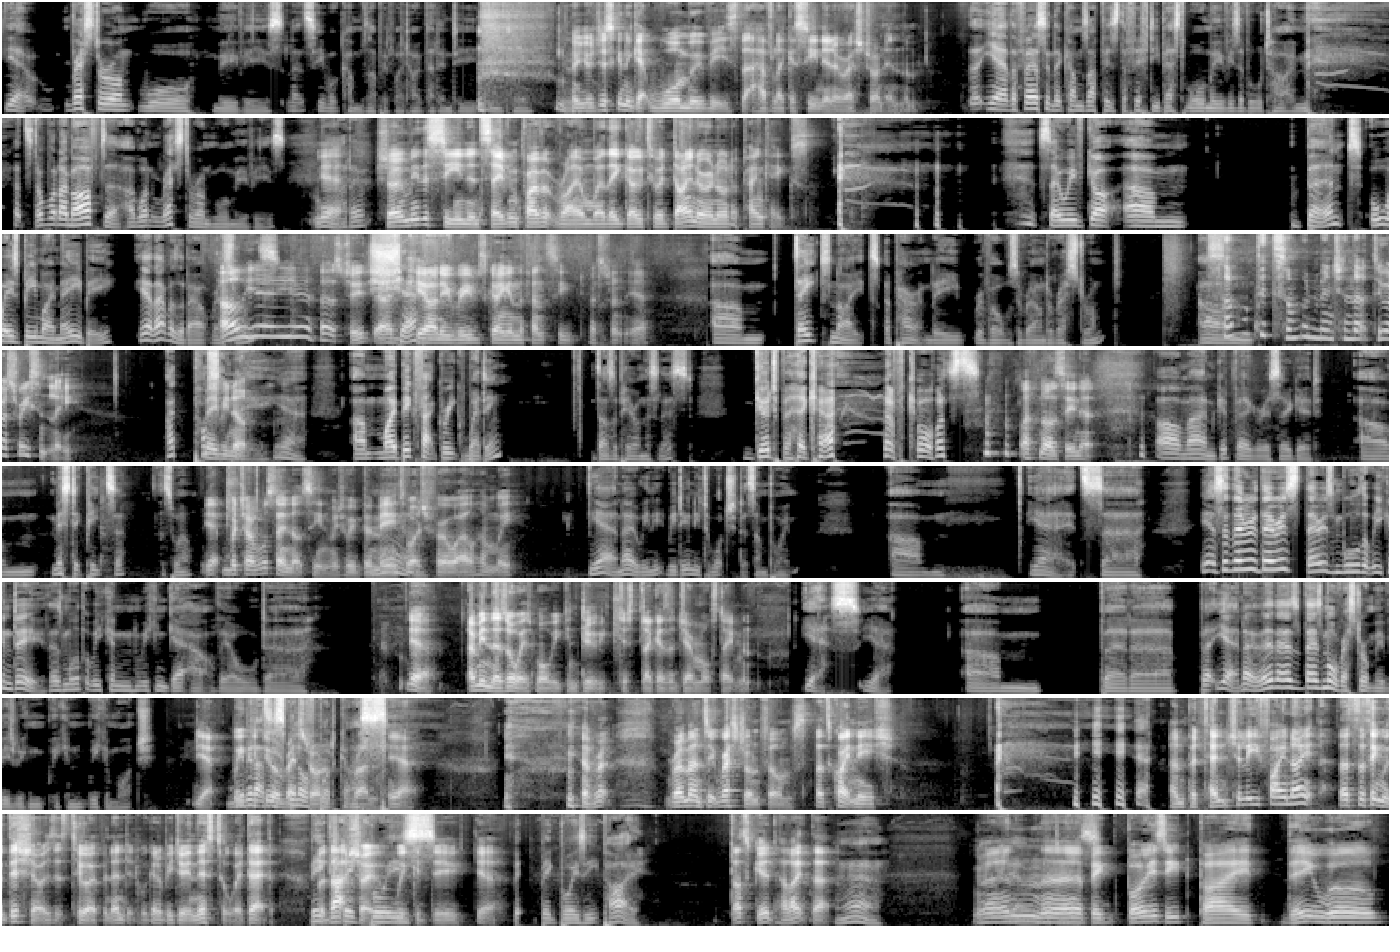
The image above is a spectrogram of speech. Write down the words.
yeah, restaurant war movies. Let's see what comes up if I type that into. into No, you're just going to get war movies that have like a scene in a restaurant in them. Uh, yeah, the first thing that comes up is the 50 best war movies of all time. That's not what I'm after. I want restaurant war movies. Yeah. I don't- Show me the scene in Saving Private Ryan where they go to a diner and order pancakes. So we've got um, Burnt, Always Be My Maybe. Yeah, that was about restaurants. Oh, yeah, yeah, that's true. Uh, Chef. Keanu Reeves going in the fancy restaurant, yeah. Um, Date Night apparently revolves around a restaurant. Um, Someone, did someone mention that to us recently? Possibly, Maybe not. Yeah. Um, my big fat Greek wedding does appear on this list. Good Burger, of course. I've not seen it. oh man, Good Burger is so good. Um, Mystic Pizza as well. Yeah, which I've also not seen, which we've been meaning to watch for a while, haven't we? Yeah, no, we need, we do need to watch it at some point. Um, yeah, it's uh, yeah. So there there is there is more that we can do. There's more that we can we can get out of the old. Uh, Yeah. I mean, there's always more we can do, just like as a general statement. yes, yeah. Um, but uh, but yeah, no, there's there's more restaurant movies we can we can we can watch. Yeah, we Maybe could that's do a a, spin-off podcast. run. Yeah, yeah romantic restaurant films. That's quite niche. And potentially finite. That's the thing with this show is it's too open ended. We're going to be doing this till we're dead. Big- but that show we could do. Yeah, Big, big boys eat pie. that's good. I like that. Yeah. When do the big boys eat pie, they will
